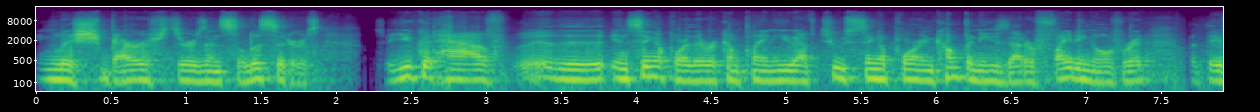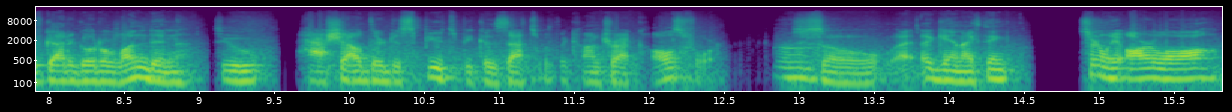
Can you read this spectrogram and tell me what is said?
English barristers and solicitors. So you could have, uh, the, in Singapore, they were complaining you have two Singaporean companies that are fighting over it, but they've got to go to London to hash out their disputes because that's what the contract calls for. So uh, again, I think certainly our law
